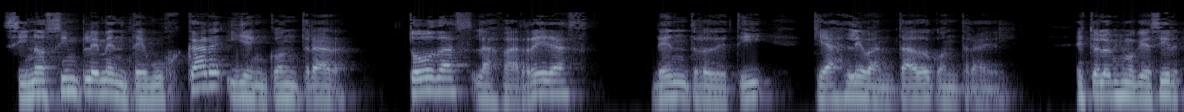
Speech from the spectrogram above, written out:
sino simplemente buscar y encontrar todas las barreras dentro de ti que has levantado contra él. Esto es lo mismo que decir,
